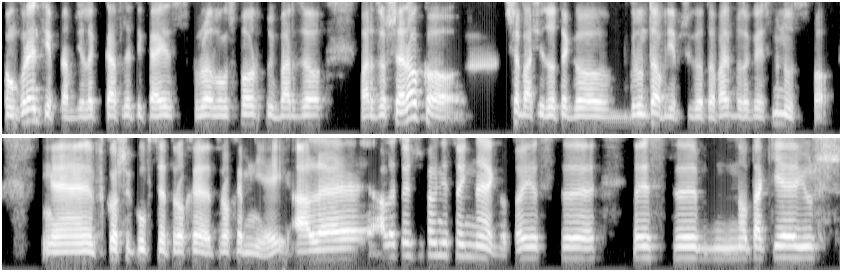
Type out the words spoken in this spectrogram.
konkurencje. Wprawdzie lekka atletyka jest królową sportu i bardzo, bardzo szeroko trzeba się do tego gruntownie przygotować, bo tego jest mnóstwo. E, w koszykówce trochę, trochę mniej, ale, ale to jest zupełnie co innego. To jest, e, to jest e, no, takie już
